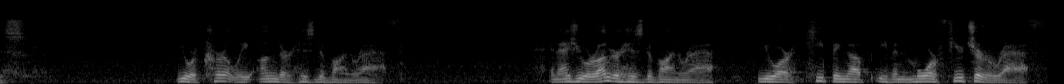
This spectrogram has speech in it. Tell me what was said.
is you are currently under his divine wrath. And as you are under his divine wrath, you are heaping up even more future wrath,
